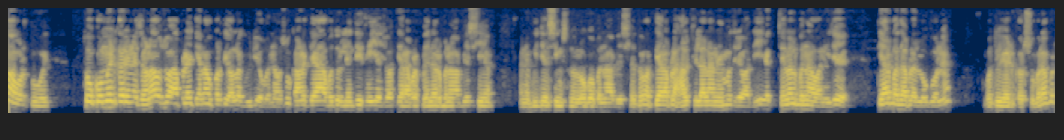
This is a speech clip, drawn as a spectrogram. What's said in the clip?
આવડતું હોય તો કોમેન્ટ કરીને જણાવજો. આપણે તેના ઉપરથી અલગ વીડિયો બનાવશું. કારણ કે આ બધું લેન્થી થઈ જાય છે. અત્યારે આપણે બેનર બનાવવા બેસીએ. અને બીજે સિંગ્સનો લોગો બનાવીએ છીએ. તો અત્યારે આપણે હાલ ફિલહાલ એમ જ રહેવા દઈએ. એક ચેનલ બનાવવાની છે. ત્યારબાદ આપણે લોગોને બધું એડ કરશું. બરાબર?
